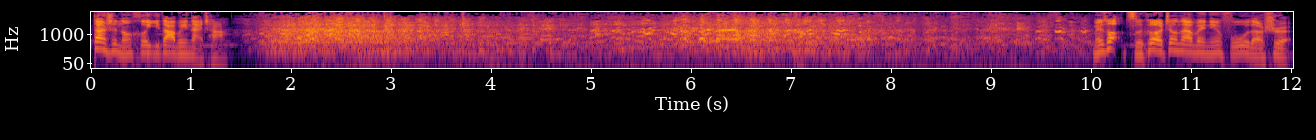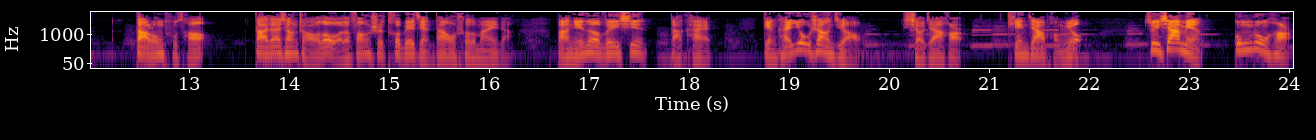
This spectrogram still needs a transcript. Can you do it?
但是能喝一大杯奶茶。没错，此刻正在为您服务的是大龙吐槽。大家想找到我的方式特别简单，我说的慢一点，把您的微信打开，点开右上角小加号，添加朋友，最下面公众号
